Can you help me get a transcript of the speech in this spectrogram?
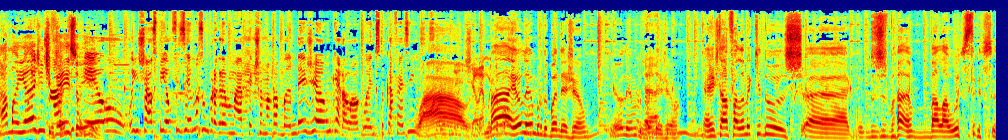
Amanhã a gente vê isso aí. Eu, o Inchausp e eu fizemos um programa uma época que chamava Bandejão, que era logo antes do cafezinho. Uau. Já é muito ah, bom. eu lembro do bandejão. Eu lembro do É. bandejão. A gente tava falando aqui dos ah, dos ba balaústres.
